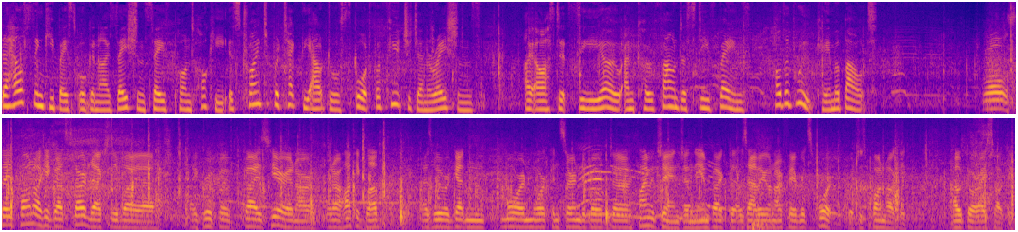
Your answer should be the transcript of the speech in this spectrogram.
The Helsinki based organisation Save Pond Hockey is trying to protect the outdoor sport for future generations I asked its CEO and co founder Steve Baines how the group came about. Well, Save Pond Hockey got started actually by a, a, group of guys here in our in our hockey club, as we were getting more and more concerned about uh, climate change and the impact that was having on our favorite sport, which is pond hockey, outdoor ice hockey.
